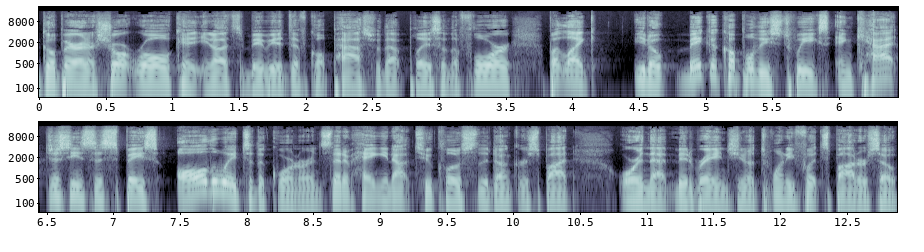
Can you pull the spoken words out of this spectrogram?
Gobert in a short roll. You know, it's maybe a difficult pass for that place on the floor. But like, you know, make a couple of these tweaks, and Cat just needs to space all the way to the corner instead of hanging out too close to the dunker spot or in that mid range, you know, 20 foot spot or so.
